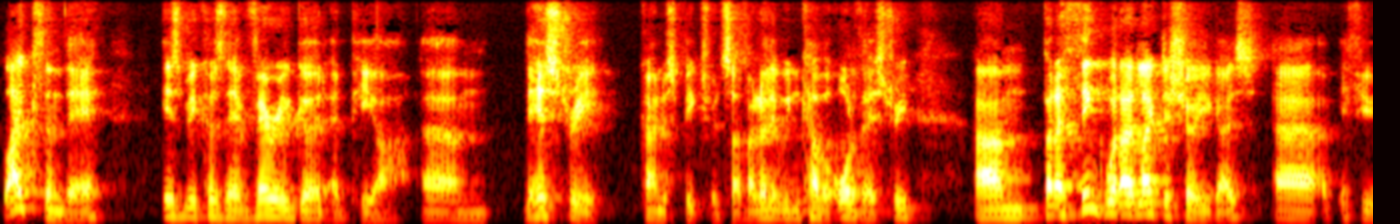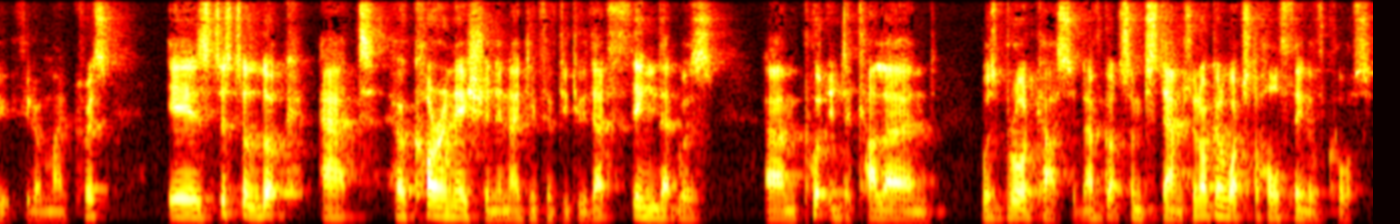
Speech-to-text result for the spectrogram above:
like them there is because they're very good at PR. Um, the history kind of speaks for itself. I don't think we can cover all of the history, um, but I think what I'd like to show you guys, uh, if you if you don't mind, Chris, is just to look at her coronation in 1952. That thing that was um, put into color and was broadcasted. I've got some stamps. We're not going to watch the whole thing, of course.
